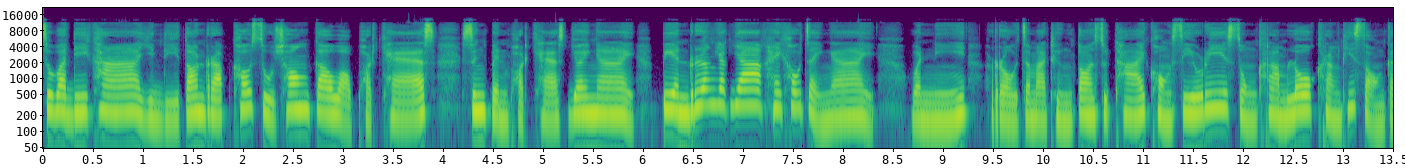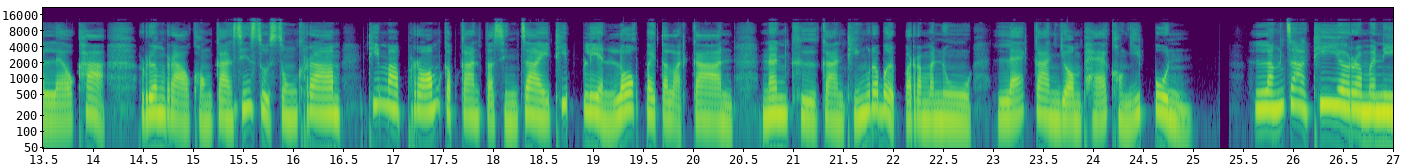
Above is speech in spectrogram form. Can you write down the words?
สวัสดีค่ะ ยินดีต้อนรับเข้าสู่ช่องเกาเหว่าพอดแคสต์ซึ่งเป็นพอดแคสต์ย่อยง่าย เปลี่ยนเรื่องยากๆ ให้เข้าใจง่าย วันนี้เราจะมาถึงตอนสุดท้ายของซีรีส์สงครามโลกครั้งที่ 2 กันแล้วค่ะ เรื่องราวของการสิ้นสุดสงครามที่มาพร้อมกับการตัดสินใจที่เปลี่ยนโลกไปตลอดกาลนั่นคือการทิ้งระเบิดปรมาณูและการยอมแพ้ของญี่ปุ่น หลังจากที่เยอรมนี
